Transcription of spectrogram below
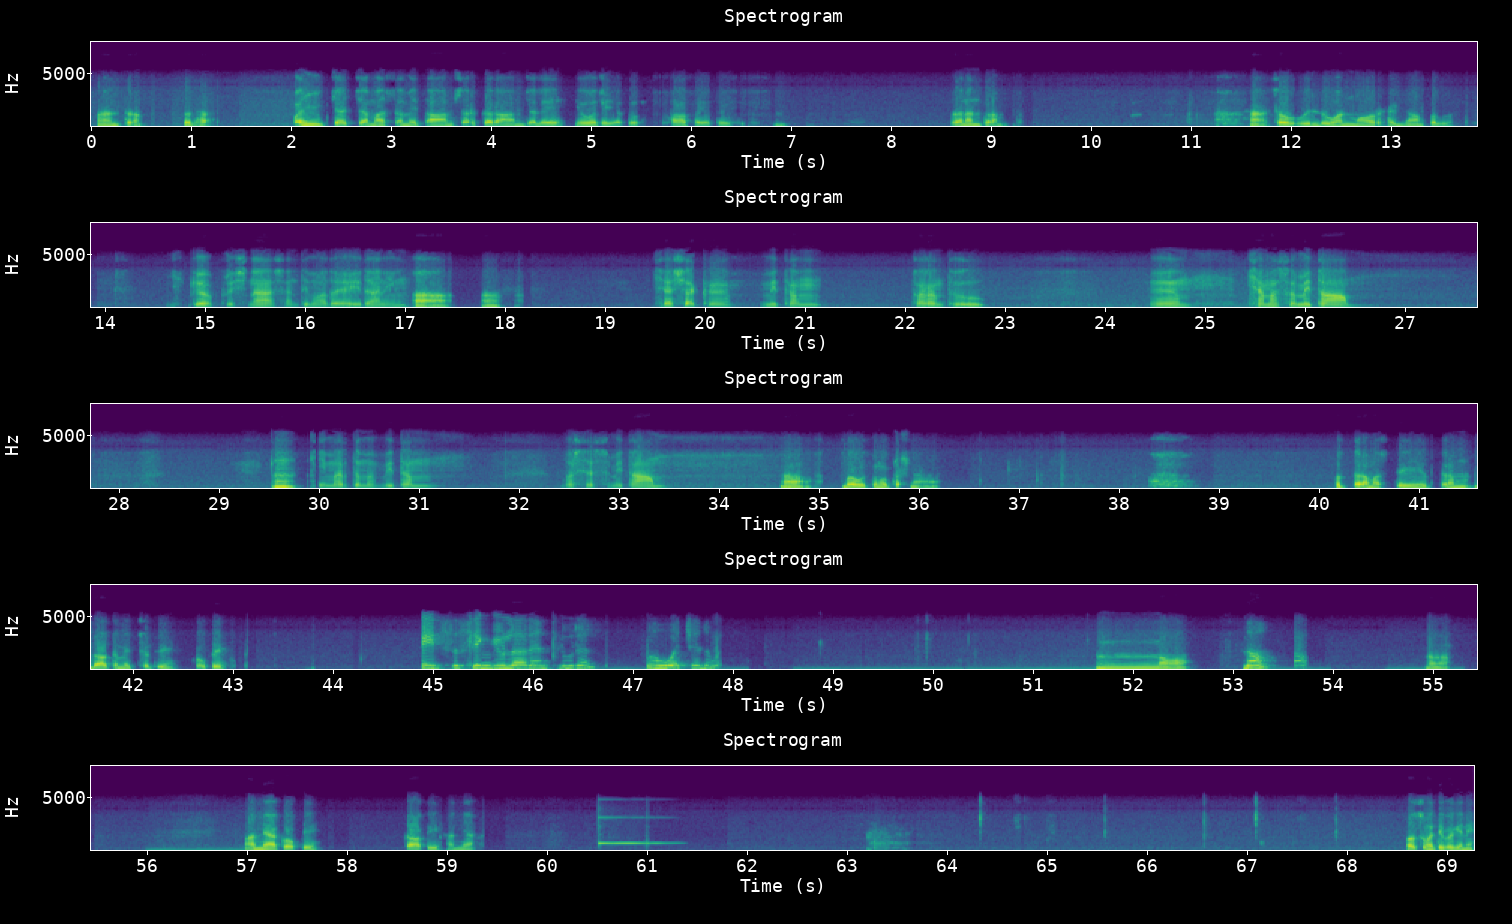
अनन्तरं तथा। पञ्चचमसमितां शर्करां जले योजयतु स्थापयतु इति। अनन्तरं। So will do one more example एकः प्रश्नाः सन्ति महोदय इदानीं। चषकमितं परन्तु चमसमिताम् हम्म। किमर्थं मितं वर्षस् मिताम् बहु उत्तमप्रश्नः। उत्तरमस्ति उत्तरं दातुमिच्छति कोऽपि? इट्स् सिङ्ग्युलर् एण्ड् प्लूरल् बहुवचनं। न न अन्या कोऽपि? कापि? अन्या? वसुमति भगिनी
